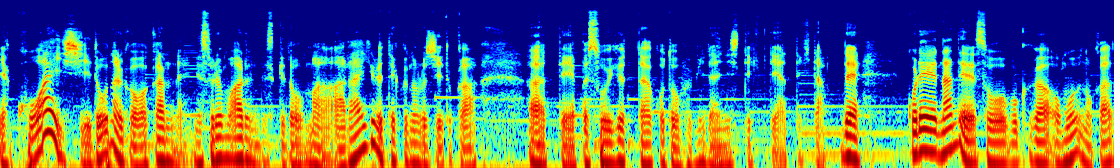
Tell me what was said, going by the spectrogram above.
いや怖いしどうなるか分かんない。ねそれもあるんですけどまああらゆるテクノロジーとかあってやっぱりそういったことを踏み台にしてきてやってきた。でこれなんでそう僕が思うのか、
